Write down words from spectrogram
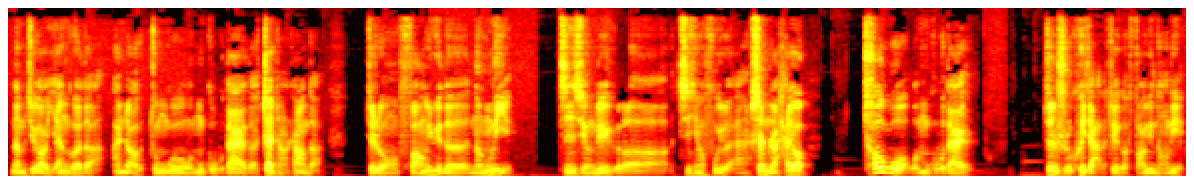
那么就要严格的按照中国我们古代的战场上的这种防御的能力进行这个进行复原，甚至还要超过我们古代真实盔甲的这个防御能力。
